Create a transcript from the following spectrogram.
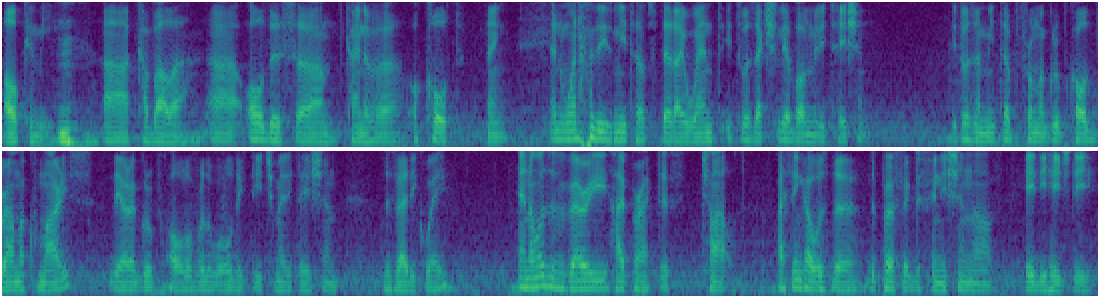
alchemy, mm-hmm. uh, Kabbalah, uh, all this um, kind of a occult thing. And one of these meetups that I went, it was actually about meditation. It was a meetup from a group called Brahma Kumaris. They are a group all over the world. They teach meditation the Vedic way. And I was a very hyperactive child. I think I was the, the perfect definition of ADHD,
